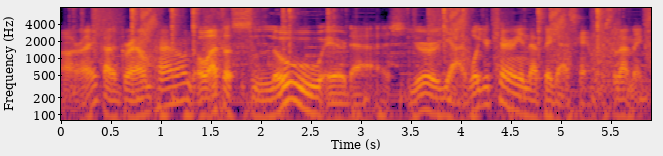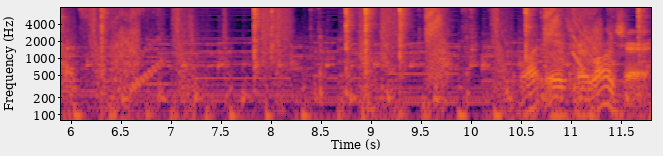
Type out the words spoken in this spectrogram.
Alright, got a ground pound. Oh, that's a slow air dash. You're yeah, well you're carrying that big ass hammer, so that makes sense. Is her launcher?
